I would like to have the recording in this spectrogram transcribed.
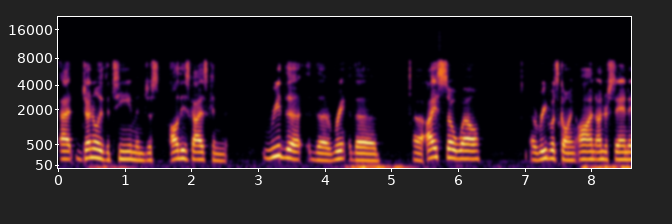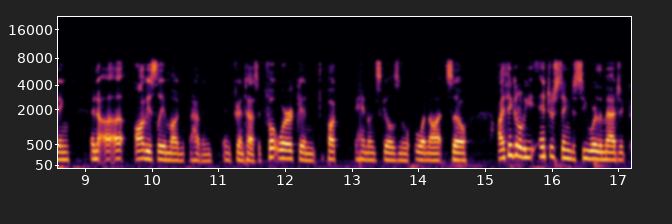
at generally the team, and just all these guys can read the the the uh, ice so well, uh, read what's going on, understanding, and uh, uh, obviously among having fantastic footwork and puck handling skills and whatnot. So I think it'll be interesting to see where the Magic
